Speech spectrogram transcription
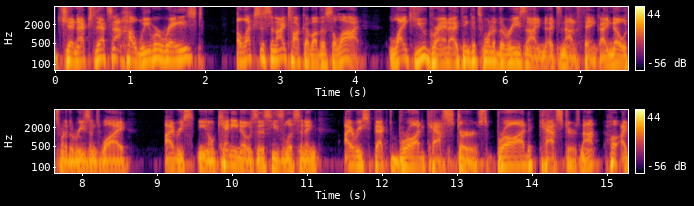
Gen X, that's not how we were raised. Alexis and I talk about this a lot. like you, Grant, I think it's one of the reasons. I it's not a think. I know it's one of the reasons why I, you know, Kenny knows this. He's listening. I respect broadcasters, broadcasters, not I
